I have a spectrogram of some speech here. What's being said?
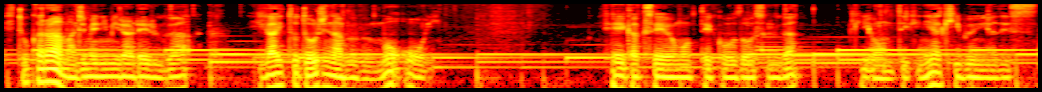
人からは真面目に見られるが意外とドジな部分も多い。計画性を持って行動するが基本的には気分屋です。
